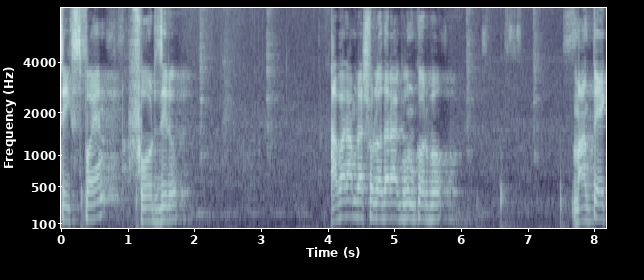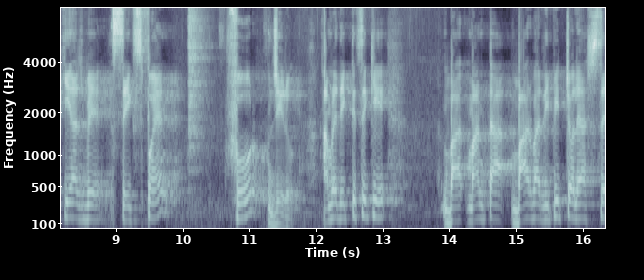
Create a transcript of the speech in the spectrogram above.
six point four zero আবার আমরা ষোলো দ্বারা গুণ করব। মান তো একই আসবে সিক্স পয়েন্ট ফোর জিরো আমরা দেখতেছি কি মানটা বারবার রিপিট চলে আসছে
